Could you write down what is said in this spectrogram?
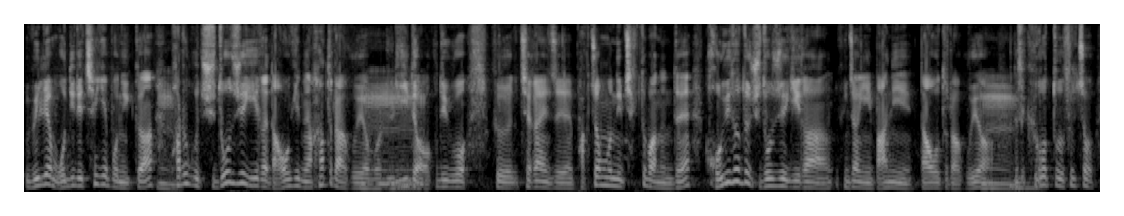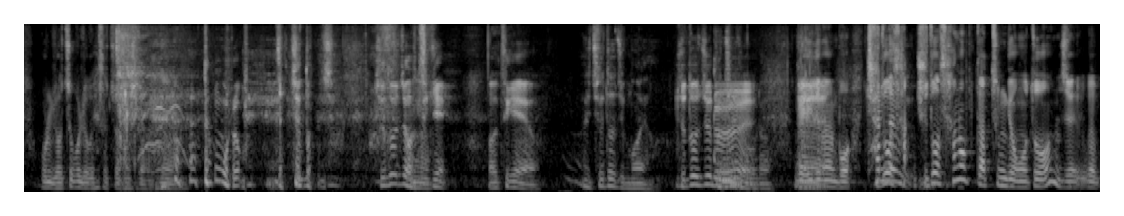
윌리엄 오딜의 책에 보니까 음. 바로 그 주도주 얘기가 나오기는 하더라고요. 뭐 음. 뭐 리더 그리고 그 제가 이제 박정무님 책도 봤는데 거기서도 주도주 얘기가 굉장히 많이 나오더라고요. 음. 그래서 그것도 슬쩍 오늘 여쭤보려고 했었죠 사실은. 네. 또 물어봐. 주도주 주도주 어떻게 어떻게 해요? 주도주 뭐요? 주도주를 그러니까 네. 예를 들면 뭐 주도 사, 주도 산업 같은 경우도 이제 그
